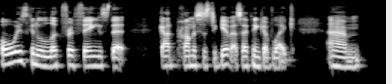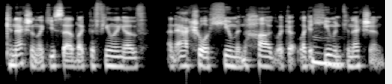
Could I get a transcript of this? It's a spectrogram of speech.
always going to look for things that God promises to give us. I think of like um, connection, like you said, like the feeling of an actual human hug, like a like a human connection.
